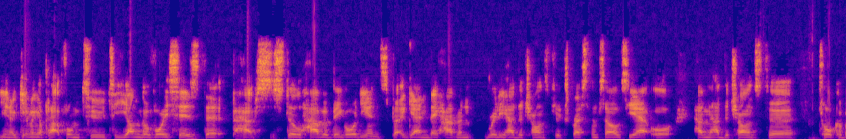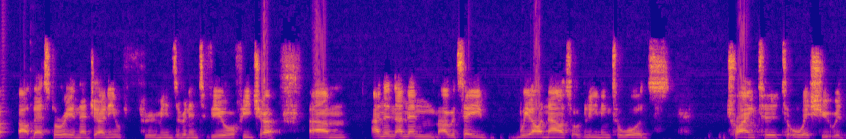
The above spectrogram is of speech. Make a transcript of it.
you know, giving a platform to to younger voices that perhaps still have a big audience, but again, they haven't really had the chance to express themselves yet, or haven't had the chance to talk about, about their story and their journey through means of an interview or feature. Um, and then, and then, I would say we are now sort of leaning towards trying to to always shoot with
